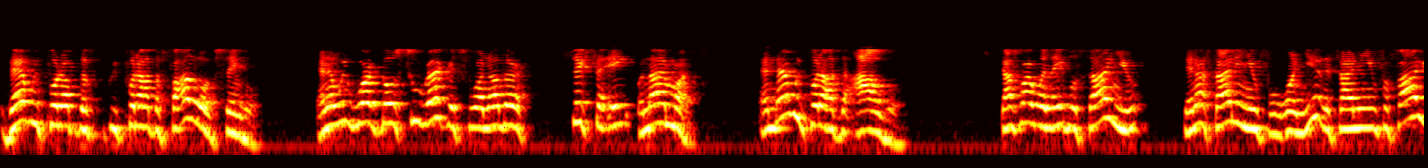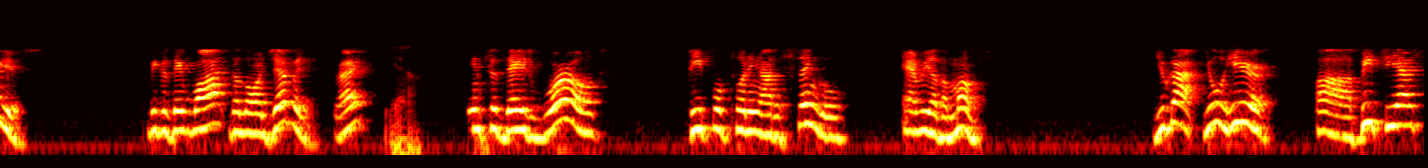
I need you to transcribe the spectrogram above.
Then we put up the we put out the follow up single, and then we worked those two records for another six to eight or nine months, and then we put out the album. That's why when labels sign you, they're not signing you for one year; they're signing you for five years because they want the longevity, right? Yeah. In today's world, people putting out a single every other month. You got you'll hear uh, BTS,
